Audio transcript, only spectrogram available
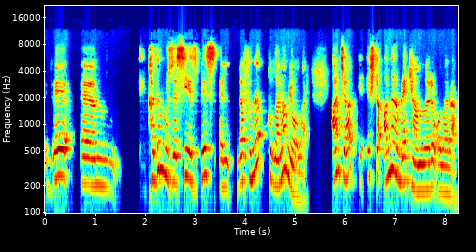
ve e, kadın müzesiyiz biz e, lafını kullanamıyorlar. Ancak e, işte ana mekanları olarak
